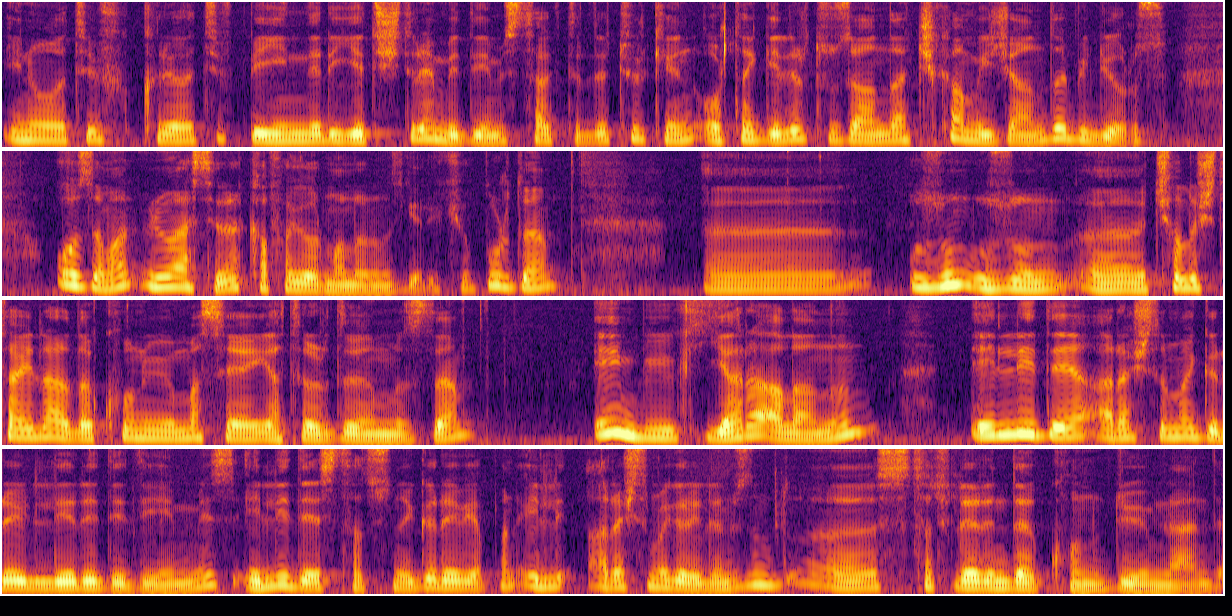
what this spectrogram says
İnovatif, kreatif beyinleri yetiştiremediğimiz takdirde Türkiye'nin orta gelir tuzağından çıkamayacağını da biliyoruz. O zaman üniversitelere kafa yormalarımız gerekiyor. Burada e, uzun uzun e, çalıştaylarda konuyu masaya yatırdığımızda en büyük yara alanın 50D araştırma görevlileri dediğimiz 50D statüsünde görev yapan 50 araştırma görevlilerimizin e, statülerinde konu düğümlendi.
